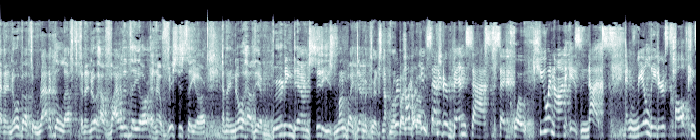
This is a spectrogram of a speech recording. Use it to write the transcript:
and I know about the radical left, and I know how violent they are and how vicious they are, and I know how they're burning down cities run by Democrats, not run by Republican Republicans. Senator Ben Sasse said, quote, QAnon is nuts and real leaders call conspiracy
